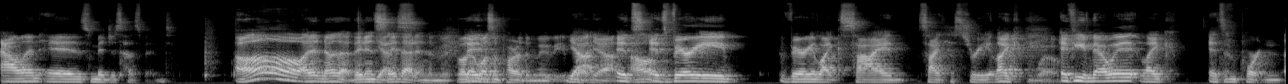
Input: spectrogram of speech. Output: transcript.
Alan is Midge's husband. Oh, I didn't know that. They didn't say that in the movie. Well, They- that wasn't part of the movie. Yeah, but yeah. It's Oh, it's very very like side side history. Like whoa. if you know it, like it's important.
